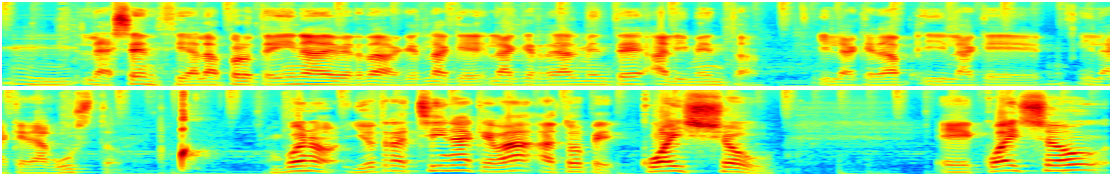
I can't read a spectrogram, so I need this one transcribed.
mm, la esencia, la proteína de verdad, que es la que, la que realmente alimenta y la que da, y la que, y la que da gusto. Bueno, y otra china que va a tope, Kuaishou. Eh, Kuaishou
